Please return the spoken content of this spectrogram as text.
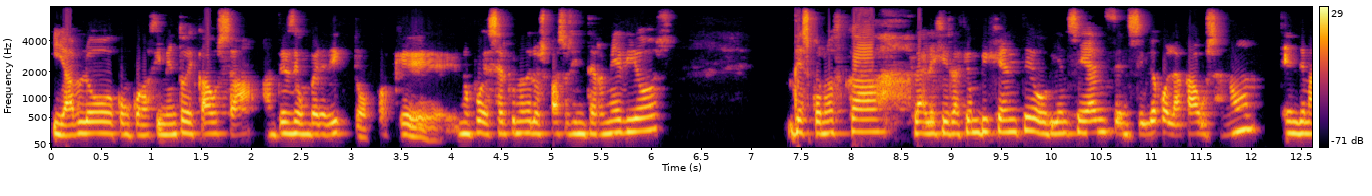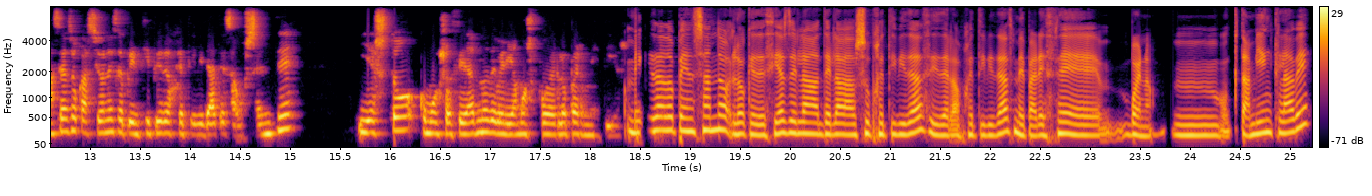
y hablo con conocimiento de causa antes de un veredicto, porque no puede ser que uno de los pasos intermedios desconozca la legislación vigente o bien sea insensible con la causa, ¿no? En demasiadas ocasiones el principio de objetividad es ausente y esto como sociedad no deberíamos poderlo permitir. Me he quedado pensando lo que decías de la, de la subjetividad y de la objetividad, me parece, bueno, mm, también clave,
